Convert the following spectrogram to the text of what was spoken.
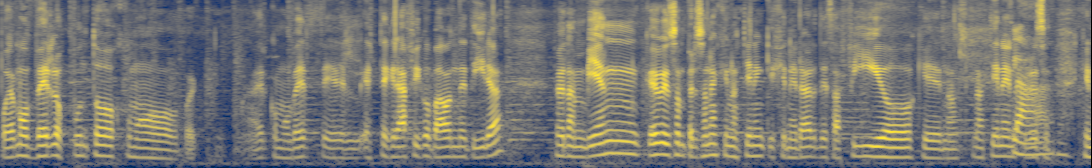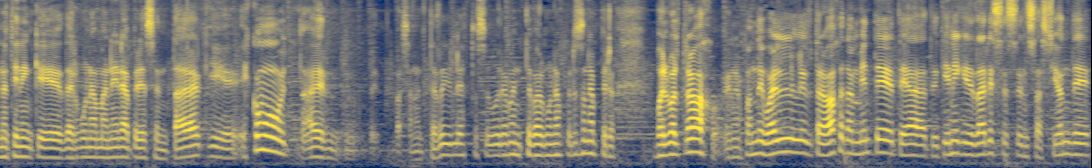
podemos ver los puntos como, a ver, como ver este gráfico para dónde tira pero también creo que son personas que nos tienen que generar desafíos, que nos, tienen que nos tienen que de alguna manera presentar, que es como, a ver, va a sonar terrible esto seguramente para algunas personas, pero vuelvo al trabajo. En el fondo igual el trabajo también te, te, tiene que dar esa sensación de,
